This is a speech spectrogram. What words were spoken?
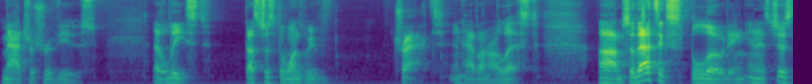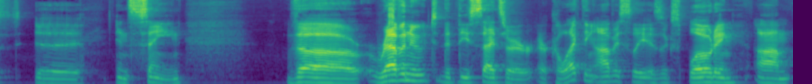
mattress reviews, at least. That's just the ones we've tracked and have on our list. Um, so that's exploding, and it's just uh, insane. The revenue that these sites are, are collecting obviously is exploding. Um,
